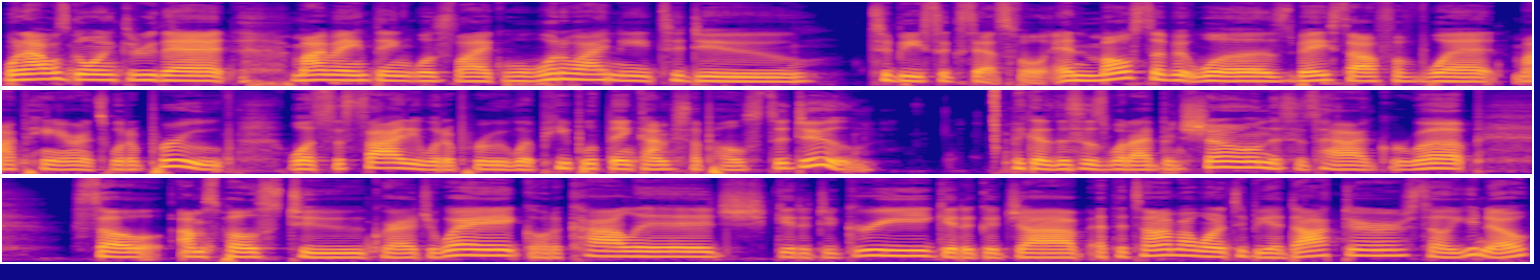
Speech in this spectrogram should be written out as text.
When I was going through that, my main thing was like, well, what do I need to do to be successful. And most of it was based off of what my parents would approve, what society would approve, what people think I'm supposed to do. Because this is what I've been shown, this is how I grew up. So I'm supposed to graduate, go to college, get a degree, get a good job. At the time, I wanted to be a doctor. So, you know,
